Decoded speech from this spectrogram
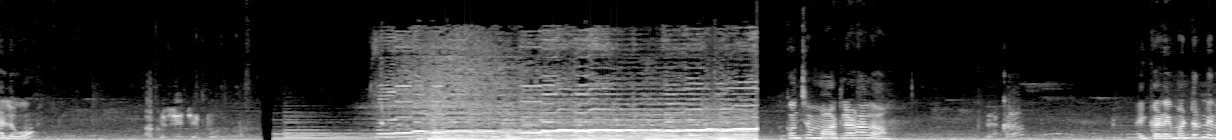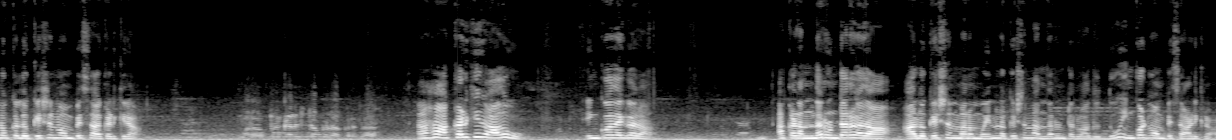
హలో? చెప్పు కొంచెం మాట్లాడాలా? ఎక్కడ? ఇక్కడ ఏమంటారు నేను ఒక లొకేషన్ పంపిస్తా అక్కడికి రా మనం ఎప్పుడు కలుస్తాం కదా అక్కడ ఆహా అక్కడికి కాదు. ఇంకో దగ్గర. అక్కడ అందరు ఉంటారు కదా ఆ లొకేషన్ మనం పోయిన లొకేషన్లో అందరు ఉంటారు అదొద్దు ఇంకోటి పంపిస్తా ఆడికి రా.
